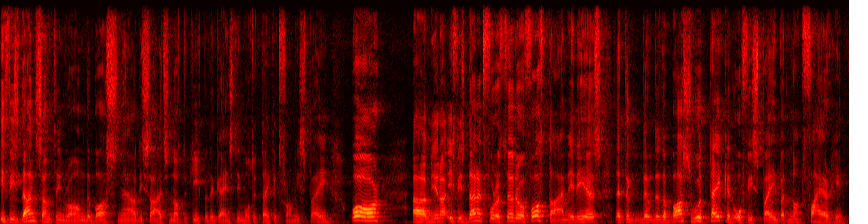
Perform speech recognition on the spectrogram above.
if he's done something wrong, the boss now decides not to keep it against him or to take it from his pay. Or, um, you know, if he's done it for a third or a fourth time, it is that the, the, the boss would take it off his pay but not fire him.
